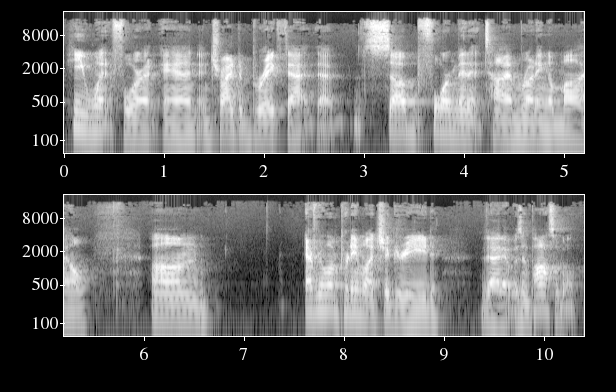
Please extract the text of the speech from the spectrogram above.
he went for it and and tried to break that that sub four minute time running a mile, um, everyone pretty much agreed that it was impossible.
